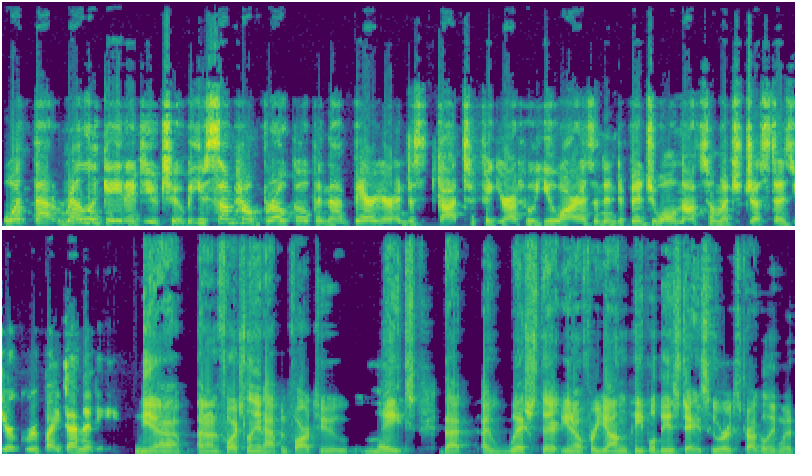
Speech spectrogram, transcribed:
what that relegated you to, but you somehow broke open that barrier and just got to figure out who you are as an individual, not so much just as your group identity. Yeah, and unfortunately, it happened far too late. That I wish that you know, for young people these days who are struggling with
